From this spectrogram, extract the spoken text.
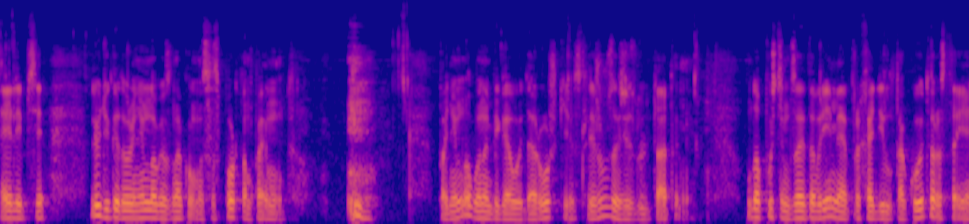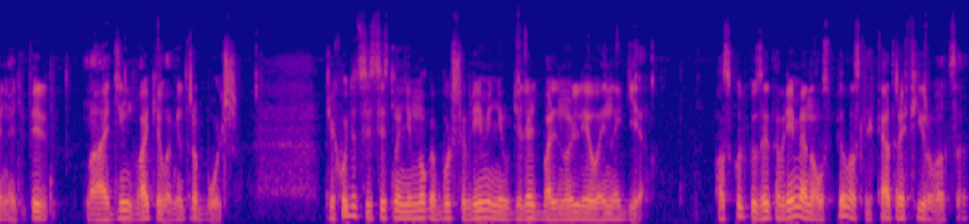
эллипсе. Люди, которые немного знакомы со спортом, поймут понемногу на беговой дорожке, слежу за результатами. Ну, допустим, за это время я проходил такое-то расстояние, а теперь на 1-2 километра больше. Приходится, естественно, немного больше времени уделять больной левой ноге, поскольку за это время она успела слегка атрофироваться,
